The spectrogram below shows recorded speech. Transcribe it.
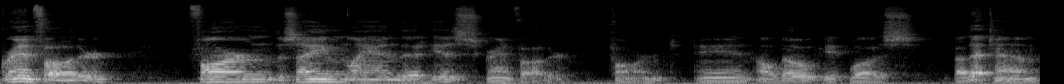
grandfather farmed the same land that his grandfather farmed, and although it was by that time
